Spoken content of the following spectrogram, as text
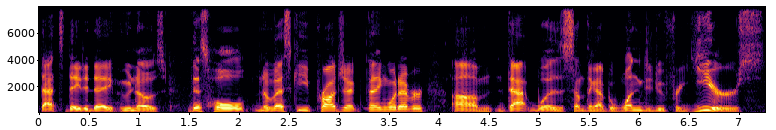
that's day to day. Who knows? This whole Noveske project thing, whatever, um, that was something I've been wanting to do for years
